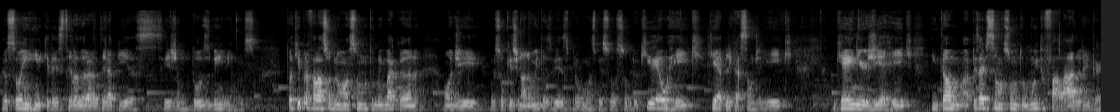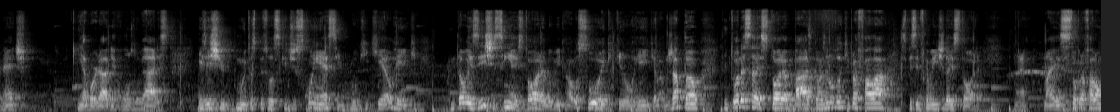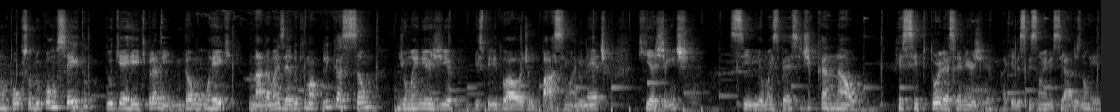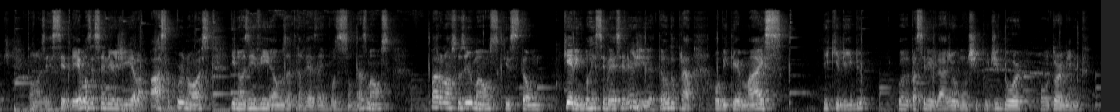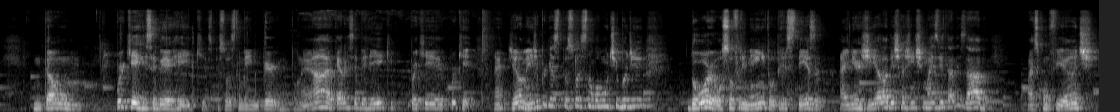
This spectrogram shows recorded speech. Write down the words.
Eu sou o Henrique da Estrela Dourada Terapias, sejam todos bem-vindos. Estou aqui para falar sobre um assunto bem bacana, onde eu sou questionado muitas vezes por algumas pessoas sobre o que é o reiki, o que é a aplicação de reiki, o que é a energia reiki. Então, apesar de ser um assunto muito falado na internet e abordado em alguns lugares, existe muitas pessoas que desconhecem o que é o reiki. Então existe sim a história do Mikao Sui, que criou o reiki lá no Japão, tem toda essa história básica, mas eu não estou aqui para falar especificamente da história, né? mas estou para falar um pouco sobre o conceito do que é reiki para mim. Então o reiki nada mais é do que uma aplicação de uma energia espiritual, de um passe magnético, que a gente seria uma espécie de canal receptor dessa energia, aqueles que são iniciados no reiki. Então nós recebemos essa energia, ela passa por nós e nós enviamos através da imposição das mãos para nossos irmãos que estão querendo receber essa energia, tanto para obter mais equilíbrio, quanto para se livrar de algum tipo de dor ou tormenta. Então, por que receber reiki? As pessoas também me perguntam, né? Ah, eu quero receber reiki porque. Por quê? Né? Geralmente é porque as pessoas estão com algum tipo de dor ou sofrimento ou tristeza, a energia ela deixa a gente mais vitalizado, mais confiante,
